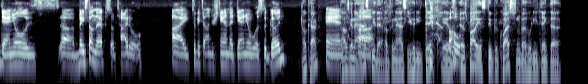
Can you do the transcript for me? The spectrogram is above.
Daniel is uh, based on the episode title. I took it to understand that Daniel was the good, Okay. and I was going to ask uh, you that. I was going to ask you who do you think it was, Oh. it was probably a stupid question, but who do you think the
